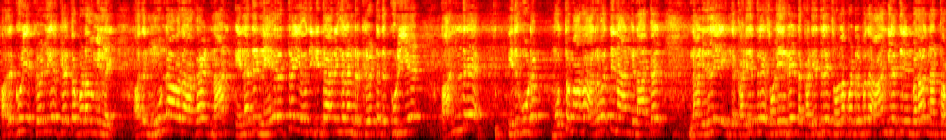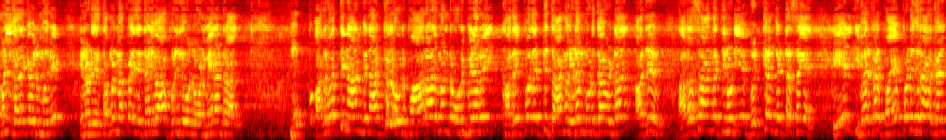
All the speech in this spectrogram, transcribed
அதற்குரிய கேள்விகள் கேட்கப்படவும் இல்லை அதன் மூன்றாவதாக நான் எனது நேரத்தை ஒதுக்கி தாருங்கள் என்று கேட்டதற்குரிய அந்த இது கூட மொத்தமாக அறுபத்தி நான்கு நாட்கள் நான் இதிலே இந்த கடிதத்திலே சொல்லியிருக்கிறேன். இந்த கடிதத்திலே சொல்லப்பட்டிருப்பது ஆங்கிலத்தில் என்பதால் நான் தமிழில் கதைக்க விரும்புகிறேன். என்னுடைய தமிழ் மக்கள் இதை தெளிவாக புரிந்து கொள்ளணும். ஏனென்றால் முப் அறுபத்தி நான்கு நாட்கள் ஒரு பாராளுமன்ற உறுப்பினரை கதைப்பதற்கு தாங்கள் இடம் கொடுக்காவிட்டால் அது அரசாங்கத்தினுடைய வெட்கங்கெட்ட செயல். ஏன் இவர்கள் பயப்படுகிறார்கள்?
